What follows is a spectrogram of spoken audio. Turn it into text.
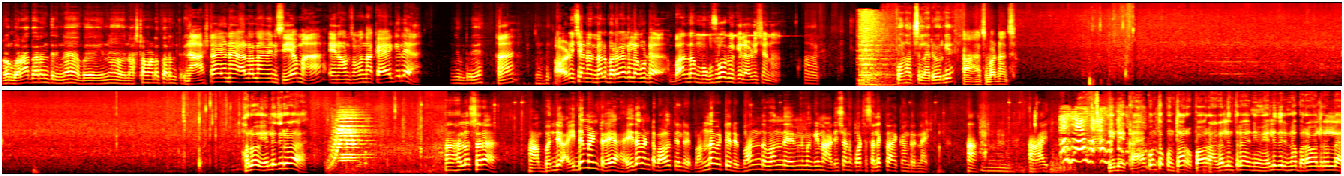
ಅವ್ರು ಬರತಾರಂತ್ರಿ ಇನ್ನ ಬ ಇನ್ನೂ ನಾಷ್ಟ ಮಾಡತಾರಂತ್ರಿ. ನಾಷ್ಟ ಏನ ಅಲ್ಲಲ್ಲ ನಾವೇನು ಸಿ ಎಮ್ಮ ಏನು ಅವ್ನ ಸಂಬಂಧ ನಾ ಕೈ ಹಾಕಿಲ್ಲ ಇಲ್ರಿ. ಹಾ? ಆಡಿಷನ್ ಅಂದ್ಮೇಲೆ ಬರ್ಬೇಕಲ್ಲ ಕೂಟ. ಬಂದ ಮುಗಿಸ್ಕೋಬೇಕಿಲ್ಲ ಆಡಿಷನ್ ಹಾಂ ರೀ. ಫೋನ್ ಹಚ್ಚಲ್ಲ ರೀ ಅವ್ರಿಗೆ? ಹಾ ಹಚ್ಚ ಬಣ್ಣ ಹಚ್ಚ. ಹಲೋ ಎಲ್ಲಿದಿರು ಹಾ ಹಲೋ ಸರ. ಹಾಂ ಬಂದೇವು. ಐದು ಮಿಂಟ್ ರೀ. ಐದು ಮಿಂಟ್ ಭಾಳ ಹೊತ್ತಿಲ್ರಿ ಬಂದ ಬಿಟ್ಟಿರಿ ಬಂದು ಬಂದು ನಿಮಗೆ ಏನು ಆಡಿಷನ್ ಕೊಟ್ಟು ಸೆಲೆಕ್ಟ್ ಹಾಕಣ್ರಿ ನಾ ಹಾ. ಆಯ್ತು. ಇಲ್ಲಿ ಕಾಯಕೊಂತ ಕುಂತಾರಪ್ಪ ಅವ್ರು ಆಗಲಿಂತ್ರ ನೀವು ಎಲ್ಲಿದ್ರಿ ಇನ್ನೂ ಬರವಲ್ರಲ್ಲ.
